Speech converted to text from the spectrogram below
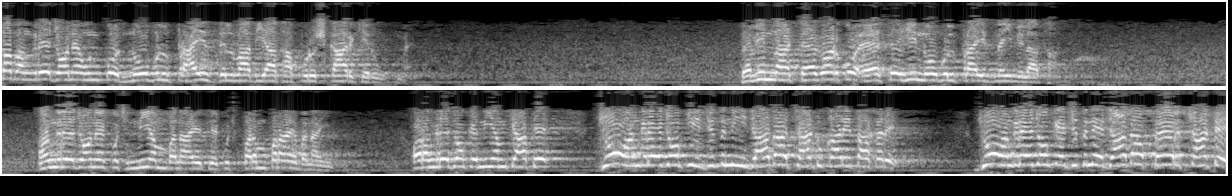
तब अंग्रेज़ों ने उनको नोबल प्राइज दिलवा दिया था पुरस्कार के रूप में। रविन्द्रनाथ टैगोर को ऐसे ही नोबल प्राइज नहीं मिला था। अंग्रेज़ों ने कुछ नियम बनाए थे, कुछ परंपराएँ बनाई। और अंग्रेज़ों के नियम क्या थे? जो अंग्रेज़ों की जितनी ज़्यादा चाटुकारिता करे, जो अंग्रेज़ों के जितने ज़्यादा पैर चाटे,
